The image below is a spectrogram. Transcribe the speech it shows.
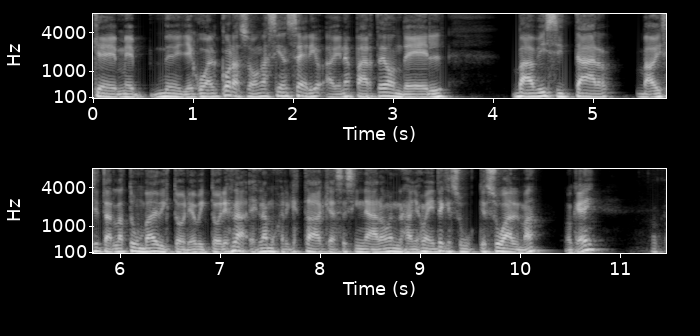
que me, me llegó al corazón así en serio, hay una parte donde él va a visitar, va a visitar la tumba de Victoria. Victoria es la, es la mujer que, estaba, que asesinaron en los años 20, que es su, que su alma, ¿ok? Ok.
